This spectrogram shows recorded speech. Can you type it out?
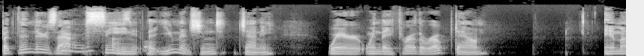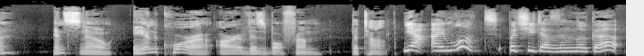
But then there's that Yeah, scene possible. that you mentioned, Jenny, where when they throw the rope down, Emma and Snow and Cora are visible from the top. Yeah, I looked, but she doesn't look up.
